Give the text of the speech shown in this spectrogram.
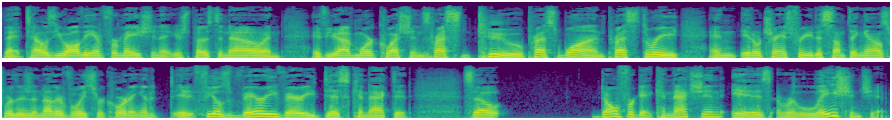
that tells you all the information that you're supposed to know. And if you have more questions, press two, press one, press three, and it'll transfer you to something else where there's another voice recording. And it, it feels very, very disconnected. So don't forget, connection is a relationship.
